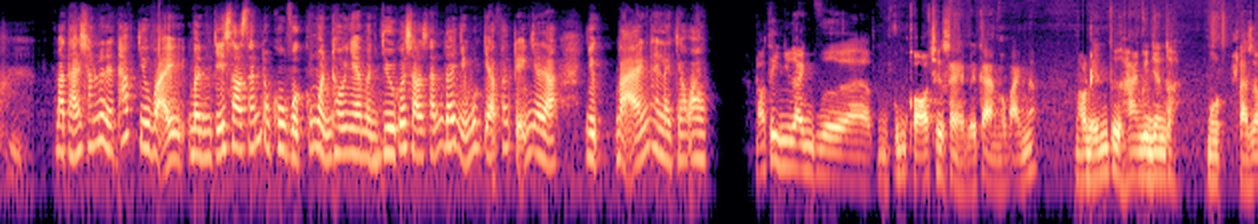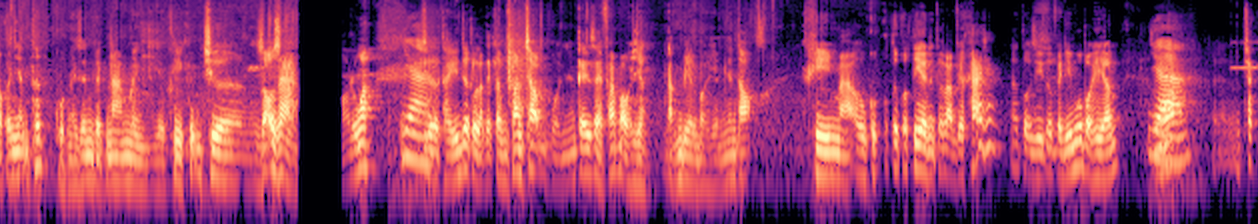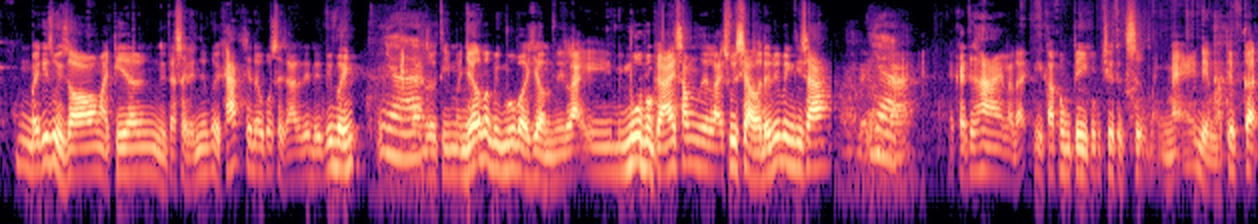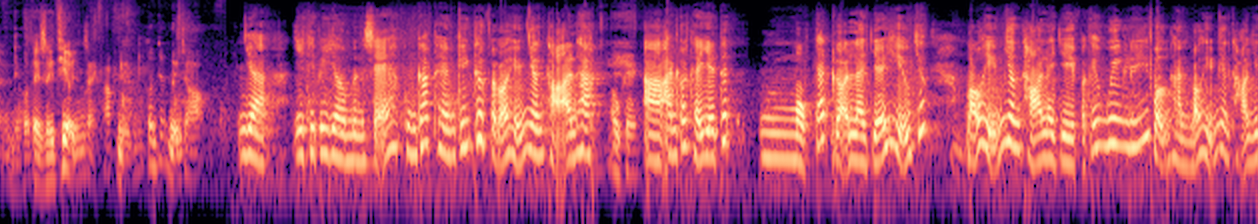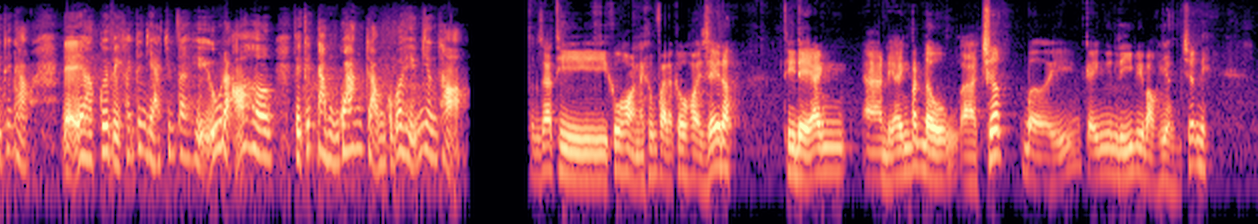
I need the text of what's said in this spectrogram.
Mà tại sao nó lại thấp như vậy? Mình chỉ so sánh trong khu vực của mình thôi nha, mình chưa có so sánh tới những quốc gia phát triển như là Nhật Bản hay là châu Âu. Đó thì như anh vừa cũng có chia sẻ với cả Ngọc Ánh đó, nó đến từ hai nguyên nhân thôi. Một là do cái nhận thức của người dân Việt Nam mình nhiều khi cũng chưa rõ ràng đúng không? Yeah. Dạ. Chưa thấy được là cái tầm quan trọng của những cái giải pháp bảo hiểm, đặc biệt là bảo hiểm nhân thọ khi mà ô tôi có tiền thì tôi làm việc khác chứ tội gì tôi phải đi mua bảo hiểm. Dạ. chắc mấy cái rủi ro ngoài kia người ta xảy đến những người khác chứ đâu có xảy ra đến, đến với mình dạ. rồi thì mà nhớ mà mình mua bảo hiểm thì lại mình mua một cái xong rồi lại xui xẻo đến với mình thì sao? Đấy dạ. cái cái thứ hai là đấy thì các công ty cũng chưa thực sự mạnh mẽ để mà tiếp cận để có thể giới thiệu những giải pháp đến tốt nhất đến cho họ Dạ, vậy thì bây giờ mình sẽ cung cấp thêm kiến thức về bảo hiểm nhân thọ anh ha. Ok. À, anh có thể giải thích một cách gọi là dễ hiểu nhất bảo hiểm nhân thọ là gì và cái nguyên lý vận hành bảo hiểm nhân thọ như thế nào để à, quý vị khán thính giả chúng ta hiểu rõ hơn về cái tầm quan trọng của bảo hiểm nhân thọ. Thực ra thì câu hỏi này không phải là câu hỏi dễ đâu. Thì để anh à, để anh bắt đầu à, trước bởi cái nguyên lý về bảo hiểm trước đi.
